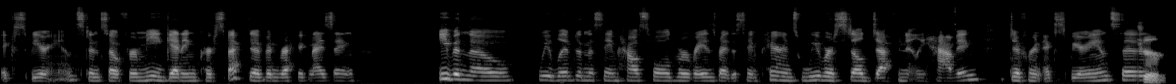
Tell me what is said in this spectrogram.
experienced. And so for me, getting perspective and recognizing, even though we lived in the same household, were raised by the same parents, we were still definitely having different experiences. Sure.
